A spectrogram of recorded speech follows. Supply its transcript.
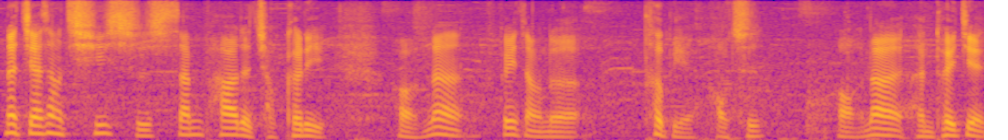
那加上七十三趴的巧克力，哦，那非常的特别好吃。哦，那很推荐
